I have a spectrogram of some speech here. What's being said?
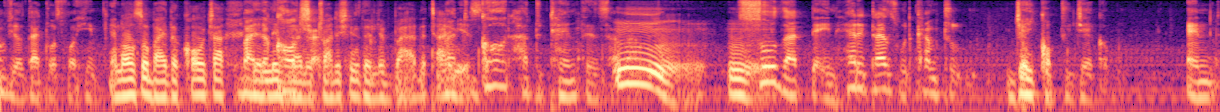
obvious that was for him. And also by the culture By the lived by, culture. the traditions they lived by at the time. But yes. God had to turn things around mm, mm. so that the inheritance would come to Jacob. to Jacob. And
